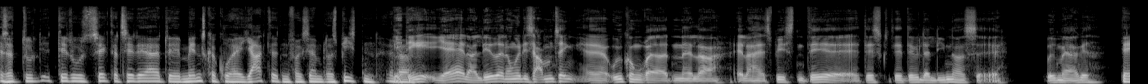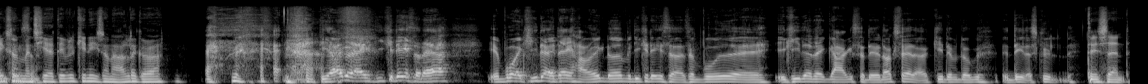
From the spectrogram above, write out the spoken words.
Altså, du, det du sigter til, det er, at øh, mennesker kunne have jagtet den, for eksempel, og spist den? Eller? Ja, det, ja, eller levet af nogle af de samme ting, øh, udkonkurreret den, eller, eller have spist den. Det, øh, det, det, det vil da ligne os øh, udmærket. Det er ikke sådan, man siger, det vil kineserne aldrig gøre. de er jo ikke. De kinesere, der er, jeg bor i Kina i dag, har jo ikke noget med de kinesere, som boede øh, i Kina dengang, så det er nok svært at give dem nogle, en del af skylden. Det er sandt.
